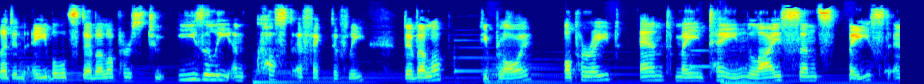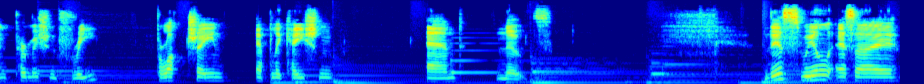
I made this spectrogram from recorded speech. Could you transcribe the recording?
that enables developers to easily and cost effectively develop, deploy, operate, and maintain license based and permission free blockchain application and nodes. This will, as I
